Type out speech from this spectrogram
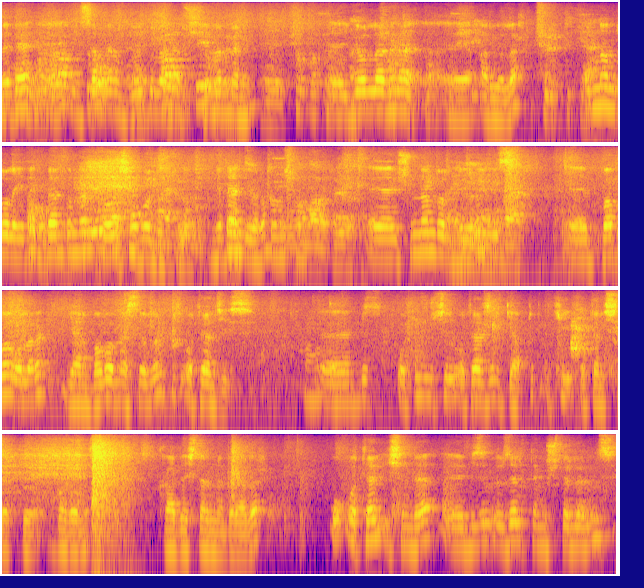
ve de e, insanların duygularını sömürmenin e, yollarını e, arıyorlar. Bundan dolayı da ben bunları dolaşım holding diyorum. Neden diyorum? E, şundan dolayı diyorum biz e, baba olarak yani baba mesleği olarak biz otelciyiz. E, biz 33 yıl otelcilik yaptık. İki otel işletti babamız kardeşlerimle beraber. O otel işinde e, bizim özellikle müşterilerimiz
